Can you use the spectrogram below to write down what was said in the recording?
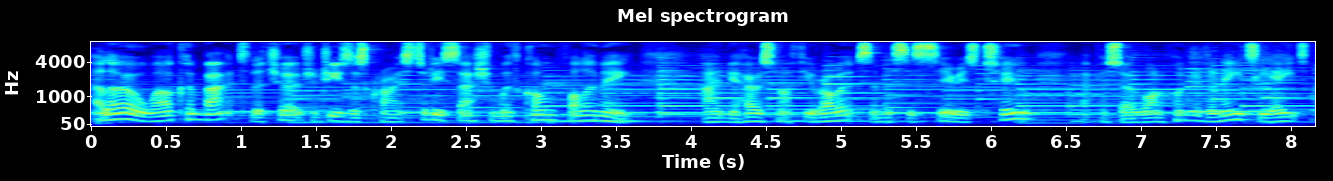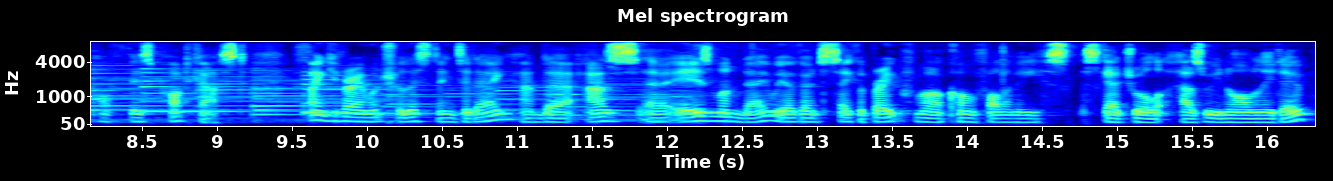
Hello, welcome back to the Church of Jesus Christ study session with Come Follow Me. I'm your host Matthew Roberts, and this is Series 2, Episode 188 of this podcast. Thank you very much for listening today. And uh, as uh, it is Monday, we are going to take a break from our Come Follow Me s- schedule as we normally do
